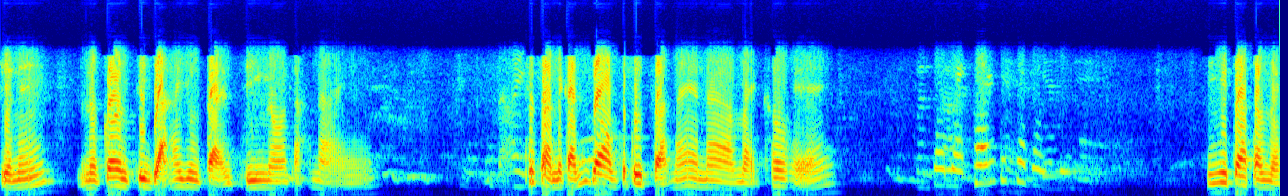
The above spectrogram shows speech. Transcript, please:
Chị dạ, nế, cho nên nó có chỉ giận hay dùng tại sinh nó ta này. Các bạn đã cánh dòng cái tư phần này là mẹ khô hề mẹ khô Mẹ cái thật là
